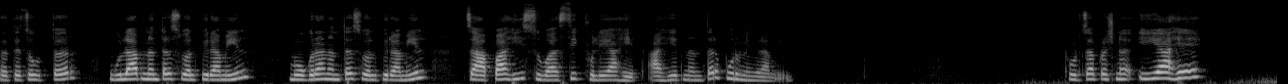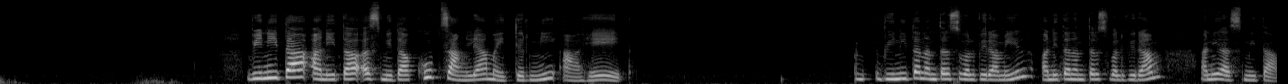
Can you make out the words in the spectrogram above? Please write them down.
तर त्याचं उत्तर गुलाबनंतर नंतर मोगरानंतर येईल नंतर चापा ही सुवासिक फुले आहेत. आहेत नंतर पूर्णविराम पुढचा प्रश्न ई आहे. विनीता अनिता अस्मिता खूप चांगल्या मैत्रिणी आहेत. विनीता नंतर स्वल्पविराम अनिता नंतर स्वल्पिराम आणि अस्मिता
